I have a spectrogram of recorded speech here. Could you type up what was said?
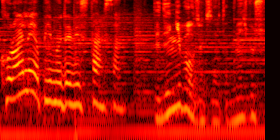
Koray'la yapayım ödevi istersen. Dediğin gibi olacak zaten mecbur.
